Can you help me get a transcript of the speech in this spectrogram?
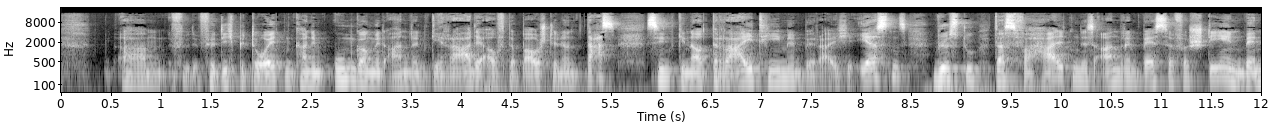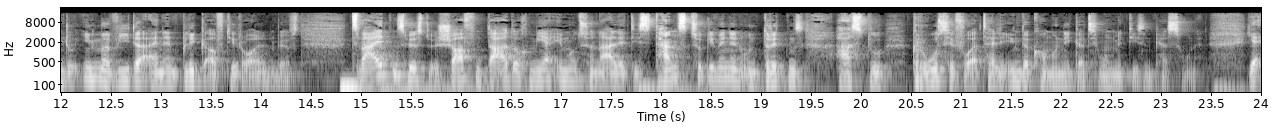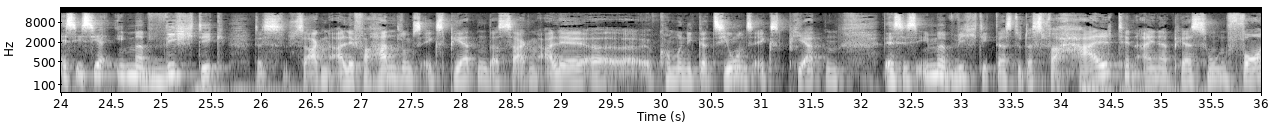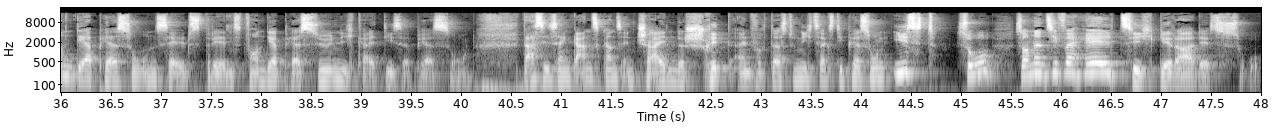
ähm, für, für dich bedeuten kann im Umgang mit anderen, gerade auf der Baustelle. Und das sind genau drei Themenbereiche. Erstens wirst du das Verhalten des anderen besser verstehen, wenn du immer wieder einen Blick auf die Rollen wirfst. Zweitens wirst du es schaffen, dadurch mehr emotionale Distanz zu gewinnen. Und drittens hast du große Vorteile in der Kommunikation mit diesen Personen. Ja, es ist ja immer wichtig, das sagen alle Verhandlungsexperten, das sagen alle äh, Kommunikationsexperten, es ist immer wichtig, dass du das Verhalten einer Person von der Person selbst trennst, von der Persönlichkeit dieser Person. Das ist ein ganz, ganz entscheidender Schritt einfach, dass du nicht sagst, die Person ist so, sondern sie verhält sich gerade so.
